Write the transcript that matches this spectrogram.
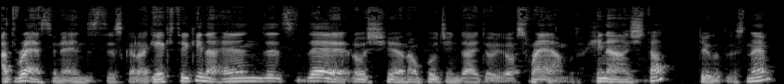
アドレスの演説ですから、劇的な演説でロシアのプーチン大統領をスラム、非難したということですね。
